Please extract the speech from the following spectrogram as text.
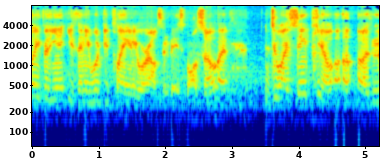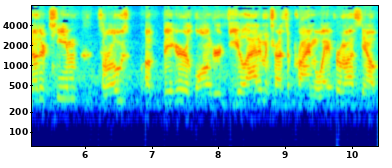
playing for the Yankees than he would be playing anywhere else in baseball. So, uh, do I think you know a, a, another team throws a bigger, longer deal at him and tries to pry him away from us? You know,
